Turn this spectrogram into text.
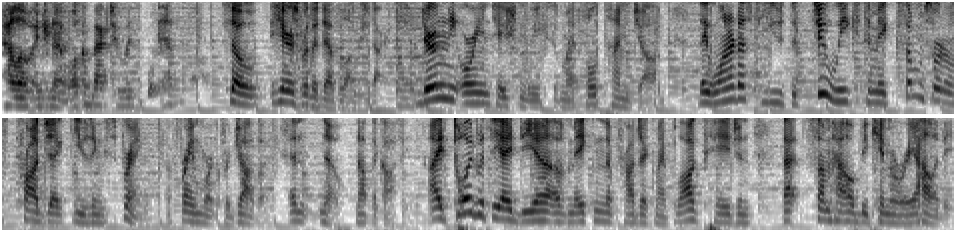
Hello Internet, welcome back to a dev so here's where the devlog starts. During the orientation weeks of my full-time job, they wanted us to use the two weeks to make some sort of project using Spring, a framework for Java. And no, not the coffee. I toyed with the idea of making the project my blog page and that somehow became a reality.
